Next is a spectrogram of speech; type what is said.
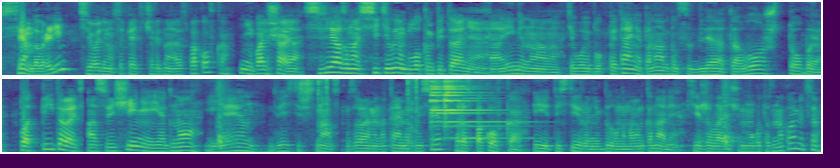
Всем добрый день! Сегодня у нас опять очередная распаковка. Небольшая. Связана с сетевым блоком питания. А именно сетевой блок питания понадобился для того, чтобы подпитывать освещение ягно EN216. Называемый на камерный свет. Распаковка и тестирование было на моем канале. Все желающие могут ознакомиться.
